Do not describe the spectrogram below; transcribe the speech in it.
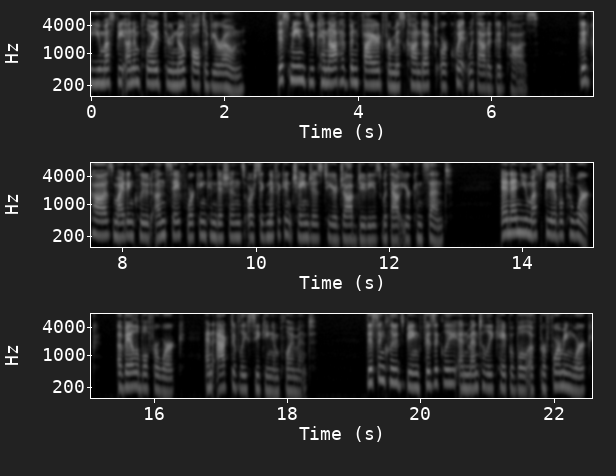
you must be unemployed through no fault of your own. This means you cannot have been fired for misconduct or quit without a good cause. Good cause might include unsafe working conditions or significant changes to your job duties without your consent. NN you must be able to work, available for work, and actively seeking employment. This includes being physically and mentally capable of performing work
